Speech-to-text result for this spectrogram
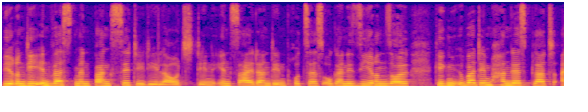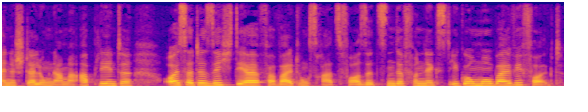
Während die Investmentbank City, die laut den Insidern den Prozess organisieren soll, gegenüber dem Handelsblatt eine Stellungnahme ablehnte, äußerte sich der Verwaltungsratsvorsitzende von NextEgo Mobile wie folgt.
